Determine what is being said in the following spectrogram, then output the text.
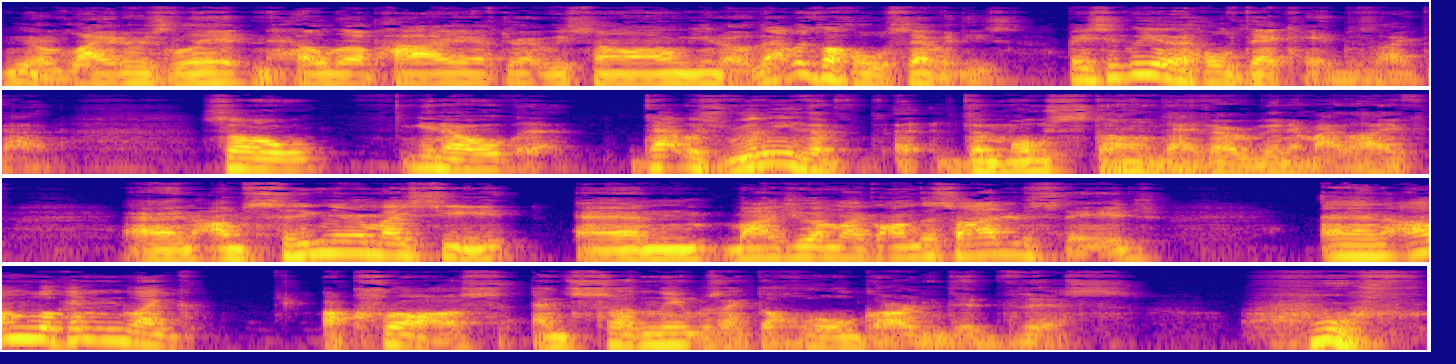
you know, lighters lit and held up high after every song. You know, that was the whole 70s. Basically, the whole decade was like that. So, you know, that was really the, the most stoned I've ever been in my life. And I'm sitting there in my seat. And mind you, I'm like on the side of the stage. And I'm looking like across, and suddenly it was like the whole garden did this. Whoof.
